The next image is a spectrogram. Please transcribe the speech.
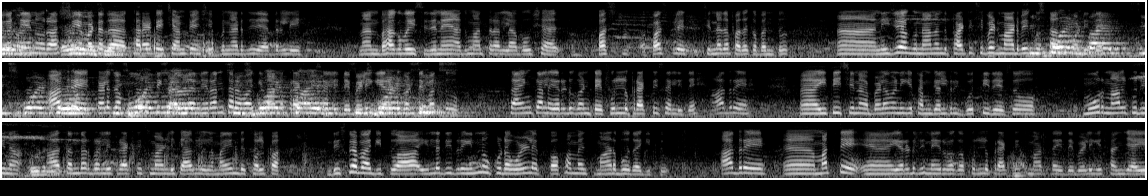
ಇವತ್ತೇನು ರಾಷ್ಟ್ರೀಯ ಮಟ್ಟದ ಕರಾಟೆ ಚಾಂಪಿಯನ್ಶಿಪ್ ನಡೆದಿದೆ ಅದರಲ್ಲಿ ನಾನು ಭಾಗವಹಿಸಿದ್ದೇನೆ. ಅದು ಮಾತ್ರ ಅಲ್ಲ ಬಹುಶಃ ಫಸ್ಟ್ ಫಸ್ಟ್ ಪ್ಲೇಸ್ ಚಿನ್ನದ ಪದಕ ಬಂತು. ನಿಜವಾಗೂ ನಾನೊಂದು ಪಾರ್ಟಿಸಿಪೇಟ್ ಮಾಡಬೇಕು ಅಂತ ಅಂದ್ಕೊಂಡಿದ್ದೆ ಆದರೆ ಕಳೆದ ಮೂರು ತಿಂಗಳಿಂದ ನಿರಂತರವಾಗಿ ನಾನು ಪ್ರಾಕ್ಟೀಸಲ್ಲಿದ್ದೆ ಬೆಳಿಗ್ಗೆ ಎರಡು ಗಂಟೆ ಮತ್ತು ಸಾಯಂಕಾಲ ಎರಡು ಗಂಟೆ ಫುಲ್ ಪ್ರಾಕ್ಟೀಸಲ್ಲಿದ್ದೆ ಆದರೆ ಇತ್ತೀಚಿನ ಬೆಳವಣಿಗೆ ತಮಗೆಲ್ಲರಿಗೂ ಗೊತ್ತಿದೆ. ಸೊ ಮೂರು ನಾಲ್ಕು ದಿನ ಆ ಸಂದರ್ಭದಲ್ಲಿ ಪ್ರಾಕ್ಟೀಸ್ ಮಾಡಲಿಕ್ಕೆ ಆಗಲಿಲ್ಲ. ಮೈಂಡ್ ಸ್ವಲ್ಪ ಡಿಸ್ಟರ್ಬ್ ಆಗಿತ್ತು. ಆ ಇಲ್ಲದಿದ್ದರೆ ಇನ್ನೂ ಕೂಡ ಒಳ್ಳೆ ಪರ್ಫಾರ್ಮೆನ್ಸ್ ಮಾಡ್ಬೋದಾಗಿತ್ತು. ಆದರೆ ಮತ್ತೆ ಎರಡು ದಿನ ಇರುವಾಗ ಫುಲ್ಲು ಪ್ರಾಕ್ಟೀಸ್ ಮಾಡ್ತಾ ಇದ್ದೆ. ಬೆಳಿಗ್ಗೆ ಸಂಜೆ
